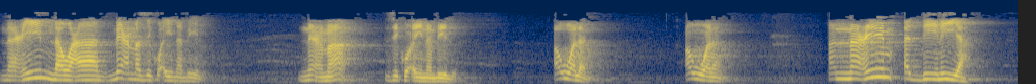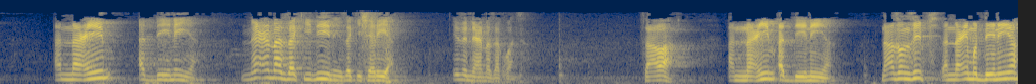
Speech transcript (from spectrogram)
نعيم نوعان نعمة زيكو أين mbili نعمة زيكو أين mbili أولا أولا النعيم الدينية الدينية. نعمة زكي ديني زكي شريعة إذا نعمة زكوانزا سوا النعيم الدينية. نازن زيب النعيم الدينية.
